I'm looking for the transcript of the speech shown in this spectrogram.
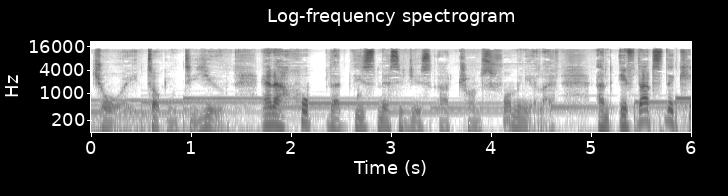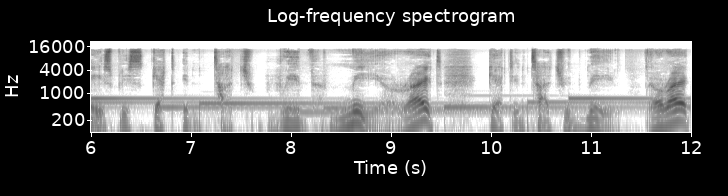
joy talking to you. And I hope that these messages are transforming your life. And if that's the case, please get in touch with me, all right? Get in touch with me. All right,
